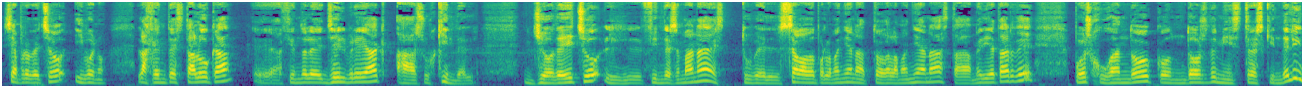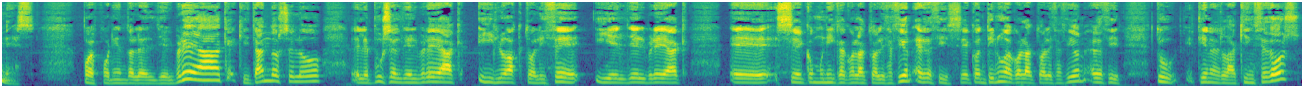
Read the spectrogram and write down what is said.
se aprovechó y bueno, la gente está loca eh, haciéndole jailbreak a sus Kindle. Yo, de hecho, el fin de semana estuve el sábado por la mañana, toda la mañana, hasta media tarde, pues jugando con dos de mis tres Kindleines. Pues poniéndole el jailbreak, quitándoselo, eh, le puse el jailbreak y lo actualicé y el jailbreak eh, se comunica con la actualización, es decir, se continúa con la actualización, es decir, tú tienes la 15.2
